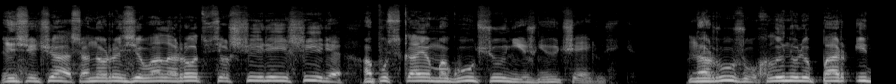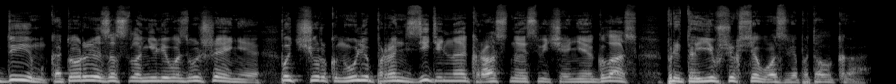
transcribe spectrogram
И сейчас оно разевало рот все шире и шире, опуская могучую нижнюю челюсть. Наружу хлынули пар и дым, которые заслонили возвышение, подчеркнули пронзительное красное свечение глаз, притаившихся возле потолка.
